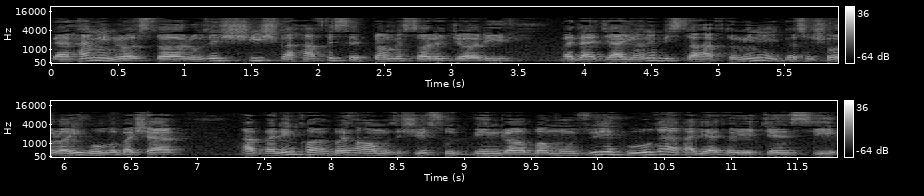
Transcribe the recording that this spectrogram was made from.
در همین راستا روز 6 و 7 سپتامبر سال جاری و در جریان 27 مین اجلاس شورای حقوق بشر اولین کارگاه آموزشی سودبین را با موضوع حقوق اقلیت‌های جنسی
